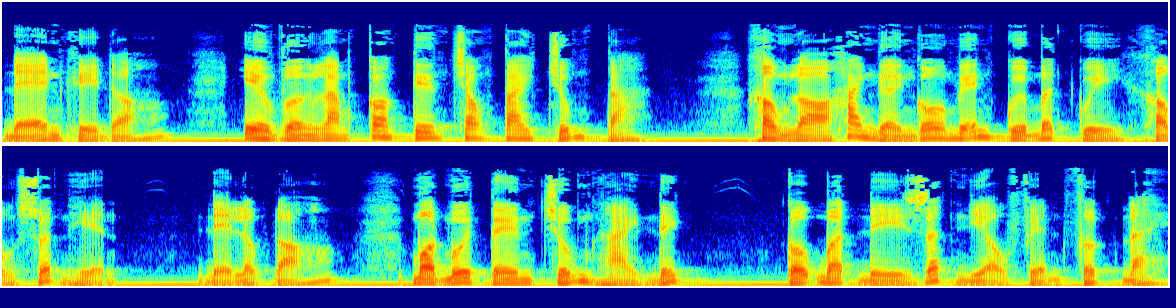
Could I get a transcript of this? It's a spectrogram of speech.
Đến khi đó, Yêu vương làm con tiên trong tay chúng ta. Không lo hai người ngô miễn quý bất quý Không xuất hiện. Để lúc đó, Một mũi tên trúng hai đích Cũng bớt đi rất nhiều phiền phức đây.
